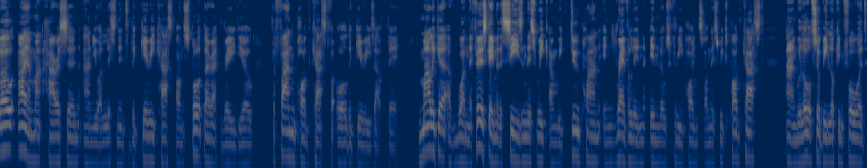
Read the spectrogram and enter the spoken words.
Hello, I am Matt Harrison, and you are listening to the Geary Cast on Sport Direct Radio, the fan podcast for all the Gearys out there. Malaga have won their first game of the season this week, and we do plan in reveling in those three points on this week's podcast. And we'll also be looking forward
